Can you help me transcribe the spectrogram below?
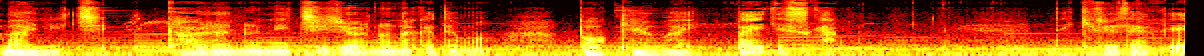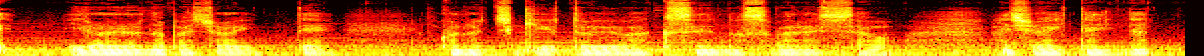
毎日変わらぬ日常の中でも冒険はいっぱいですができるだけいろいろな場所へ行ってこの地球という惑星の素晴らしさを味わいたいなと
